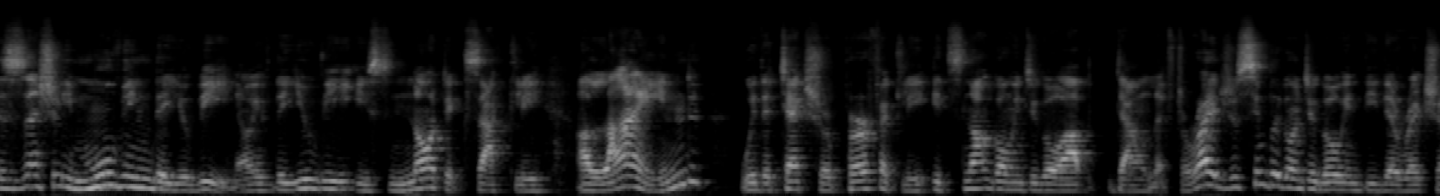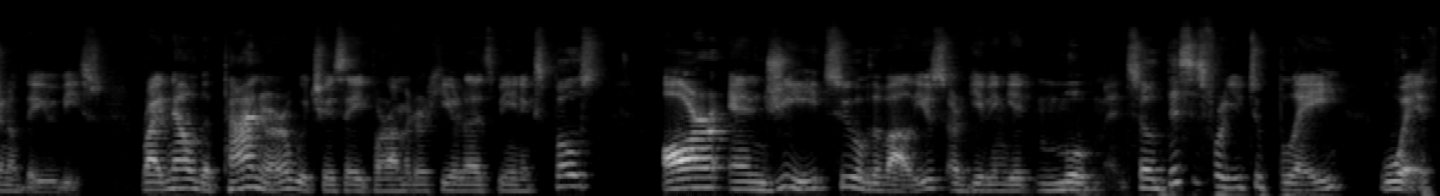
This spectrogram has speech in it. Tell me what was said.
is essentially moving the UV. Now, if the UV is not exactly aligned with the texture perfectly, it's not going to go up, down, left, or right. It's just simply going to go in the direction of the UVs. Right now, the panner, which is a parameter here that's being exposed, R and G, two of the values, are giving it movement. So this is for you to play with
